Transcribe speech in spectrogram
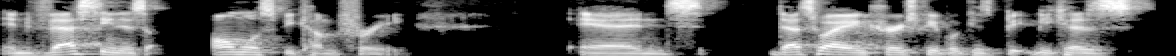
Investing has almost become free. And that's why I encourage people because, because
